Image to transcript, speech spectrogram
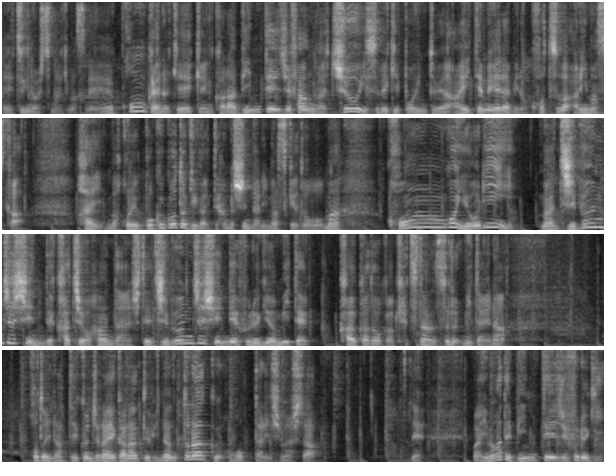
え次の質問いきますね。今回の経験からヴィンテージファンが注意すべきポイントやアイテム選びのコツはありますか？はい。まあこれ僕ごときがって話になりますけどまあ今後より、まあ、自分自身で価値を判断して自分自身で古着を見て買うかどうかを決断するみたいなことになっていくんじゃないかなというふうになんとなく思ったりしました。ね。まあ、今までヴィンテージ古着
